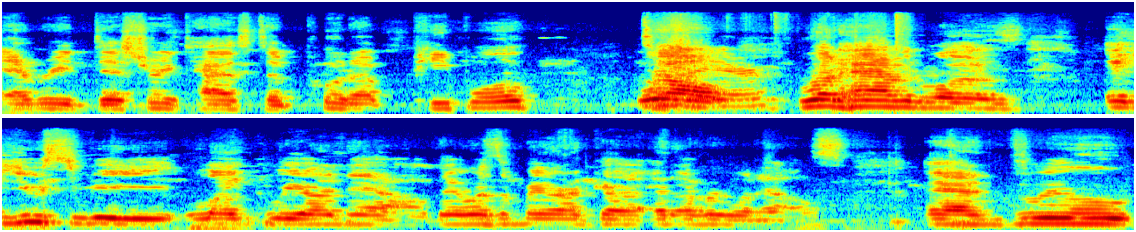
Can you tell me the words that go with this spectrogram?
every district has to put up people. Well, what happened was it used to be like we are now. There was America and everyone else. And through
